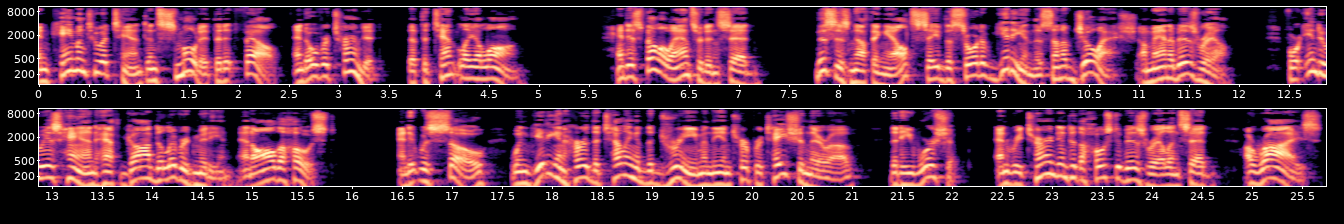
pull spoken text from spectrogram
and came into a tent, and smote it that it fell, and overturned it, that the tent lay along. And his fellow answered and said, This is nothing else save the sword of Gideon the son of Joash, a man of Israel. For into his hand hath God delivered Midian, and all the host. And it was so, when Gideon heard the telling of the dream and the interpretation thereof, that he worshipped, and returned into the host of Israel, and said, Arise,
